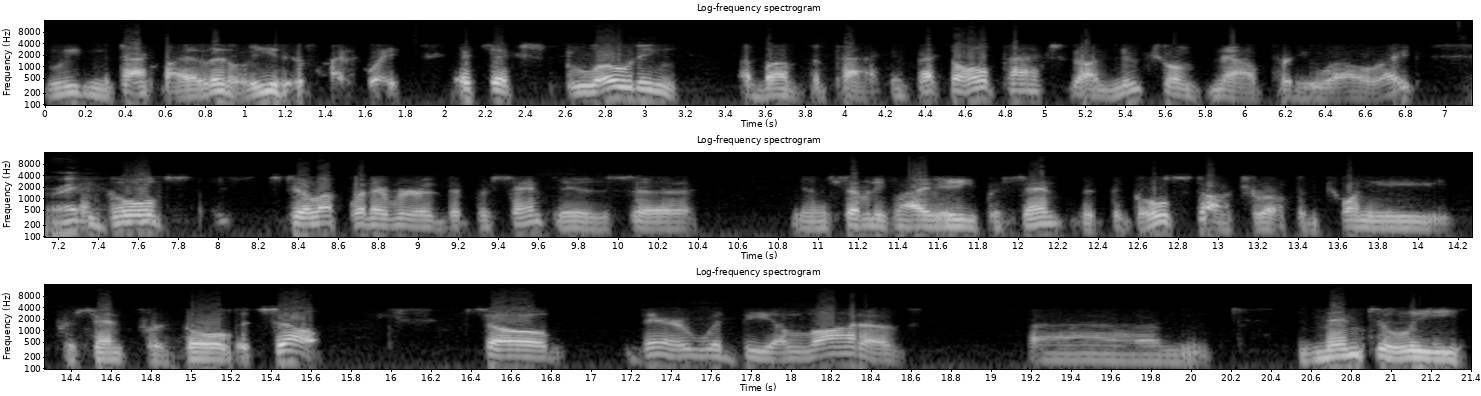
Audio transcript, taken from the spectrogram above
leading the pack by a little either, by the way. It's exploding above the pack. In fact, the whole pack's gone neutral now pretty well, right? Right. And gold's still up whatever the percent is. Uh, you know, 75, 80% that the gold stocks are up and 20% for gold itself. So there would be a lot of um, mentally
